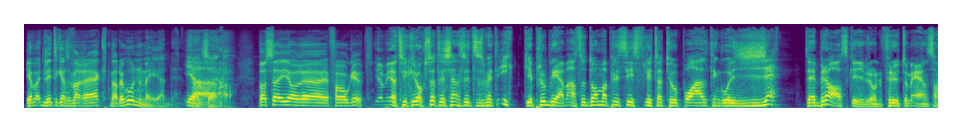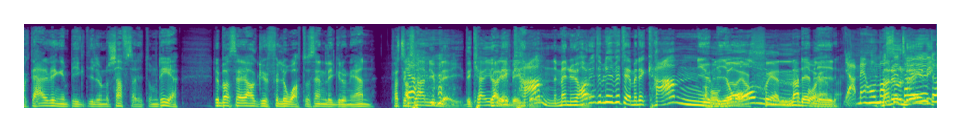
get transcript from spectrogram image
Ja, lite grann, vad räknade hon med? Så Ja. att säga. Vad säger eh, Farao Groth? Ja, men jag tycker också att det känns lite som ett icke-problem. Alltså de har precis flyttat upp och allting går jättebra skriver hon. Förutom en sak, det här är väl ingen big deal om de tjafsar lite om det. Det är bara att säga ja gud förlåt och sen ligger hon igen. Fast det kan ju bli. Det kan ju Ja bli det kan, men nu har det inte blivit det. Men det kan ju Ja, hon bli om skälla det på blir. Ja, men hon måste Man undrar ta ju ut, vilken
